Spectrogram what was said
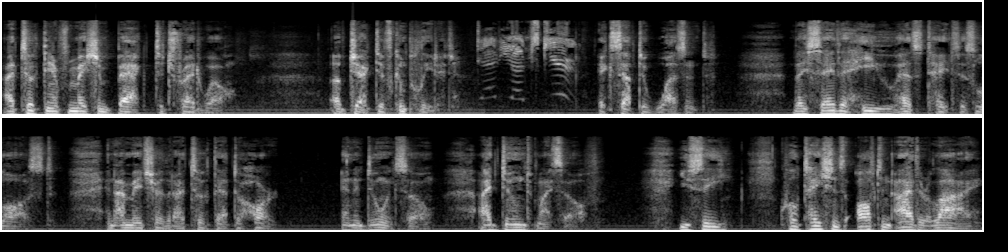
I took the information back to Treadwell. Objective completed. Daddy, I'm scared. Except it wasn't. They say that he who hesitates is lost, and I made sure that I took that to heart. And in doing so, I doomed myself. You see, quotations often either lie,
